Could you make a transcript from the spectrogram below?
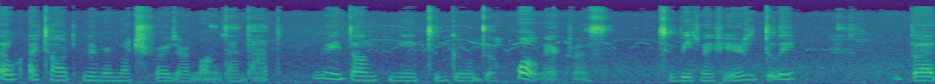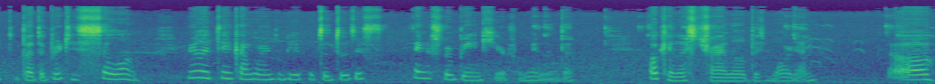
Oh, I thought we were much further along than that. We don't need to go the whole way across to beat my fears, do we? But but the bridge is so long. Really think I'm going to be able to do this? Thanks for being here for me, Linda. Okay, let's try a little bit more then. Oh.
